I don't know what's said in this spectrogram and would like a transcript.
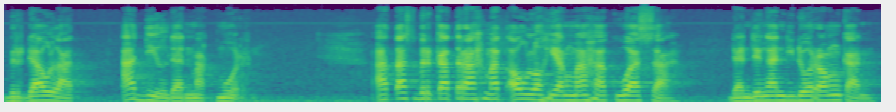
berdaulat, adil dan makmur. Atas berkat rahmat Allah yang Maha Kuasa dan dengan didorongkan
